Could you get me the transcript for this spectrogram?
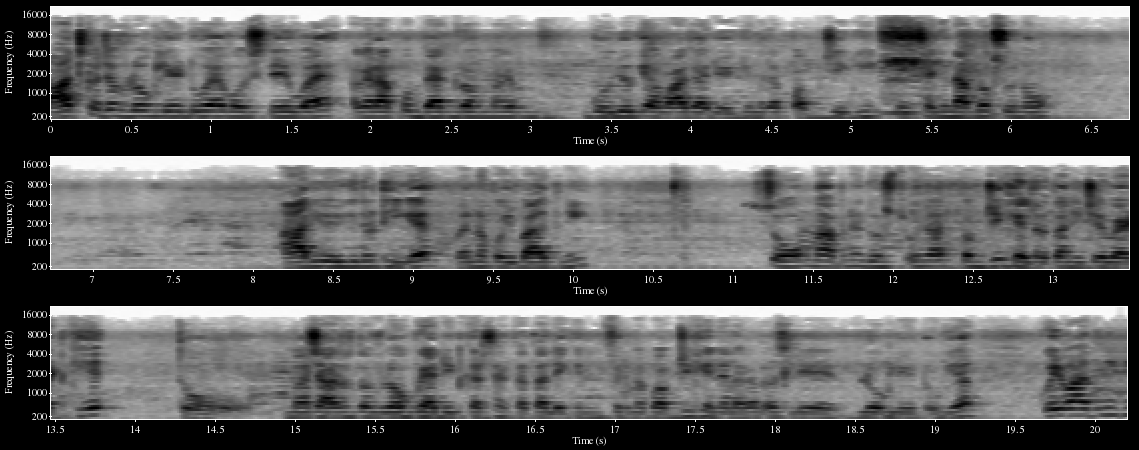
आज का जो व्लॉग लेट हुआ है वो इसलिए हुआ है। अगर आपको बैकग्राउंड में गोलियों की आवाज़ आ रही होगी मतलब पबजी की एक सेकंड आप लोग सुनो। आ रही होगी तो ठीक है वरना कोई बात नहीं। सो so, मैं अपने दोस्तों के साथ पबजी खेल रहा था नीचे बैठ के। तो मैं चाहता था व्लॉग भी एडिट कर सकता था लेकिन फिर मैं पबजी खेलने लगा तो इसलिए व्लॉग लेट हो गया। कोई बात नहीं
